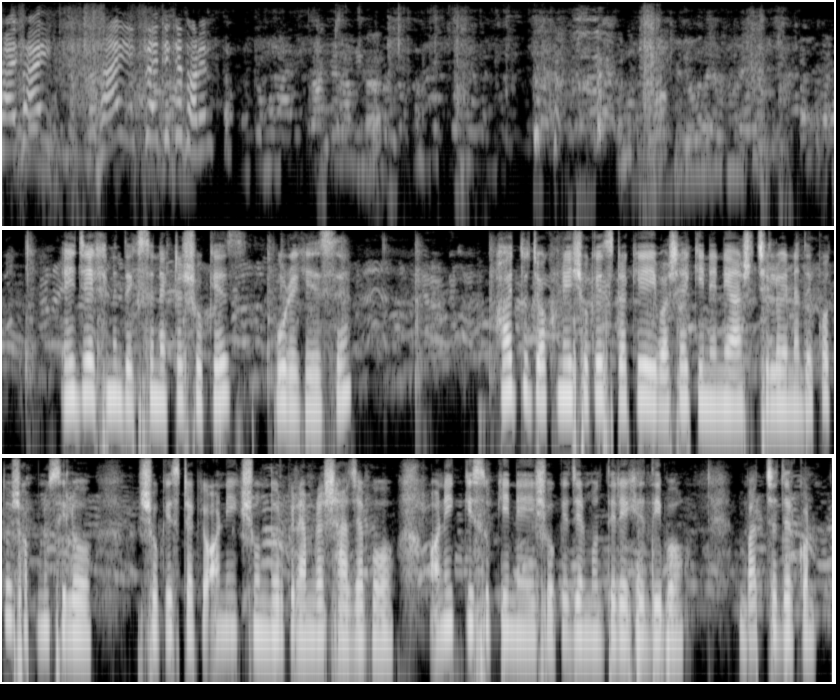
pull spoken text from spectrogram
ভাই ভাই ভাই একটু এদিকে ধরেন তো এই যে এখানে দেখছেন একটা শোকেস পুড়ে গিয়েছে। হয়তো যখন এই শোকেসটাকে এই বাসায় কিনে নিয়ে আসছিল, এনাদের কত স্বপ্ন ছিল শোকেসটাকে অনেক সুন্দর করে আমরা সাজাবো, অনেক কিছু কিনে এই শোকেজের মধ্যে রেখে দিব। বাচ্চাদের কত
